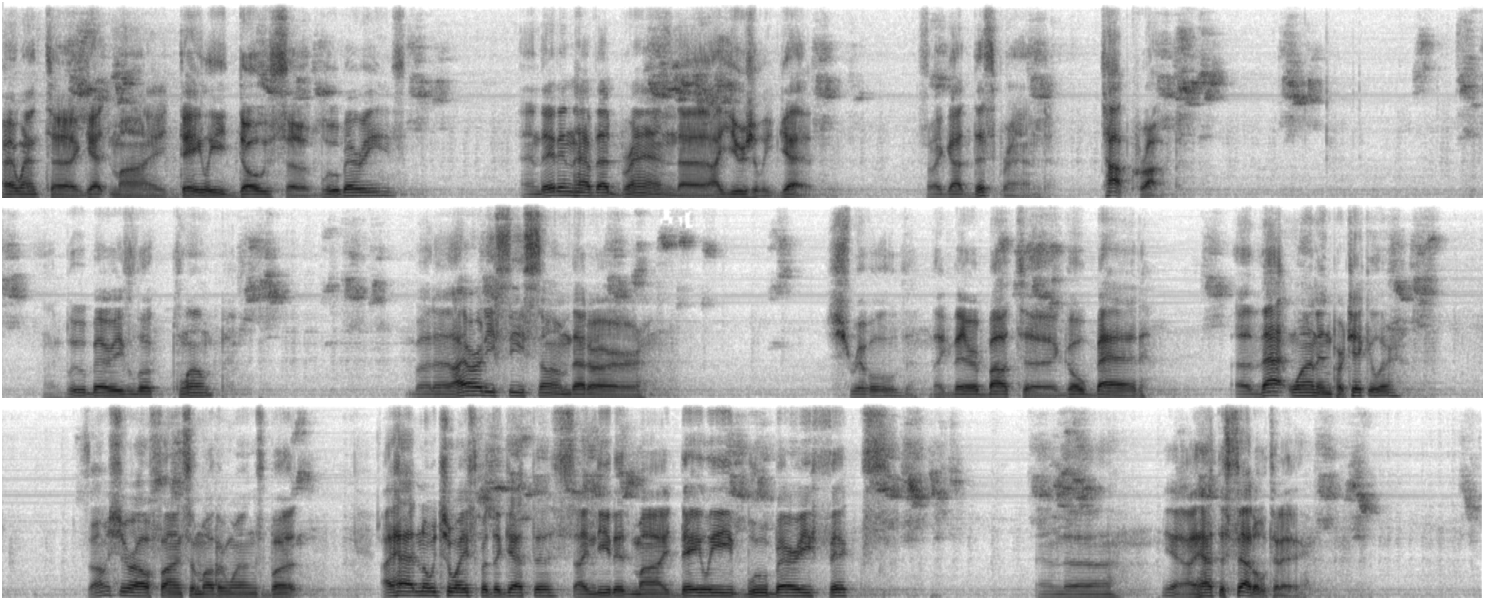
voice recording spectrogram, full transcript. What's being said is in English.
I went to get my daily dose of blueberries, and they didn't have that brand uh, I usually get. So I got this brand, Top Crop. The blueberries look plump, but uh, I already see some that are shriveled, like they're about to go bad. Uh, that one in particular so I'm sure I'll find some other ones, but I had no choice but to get this. I needed my daily blueberry fix. And uh, yeah, I had to settle today.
